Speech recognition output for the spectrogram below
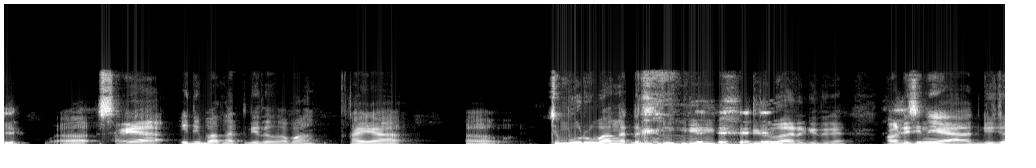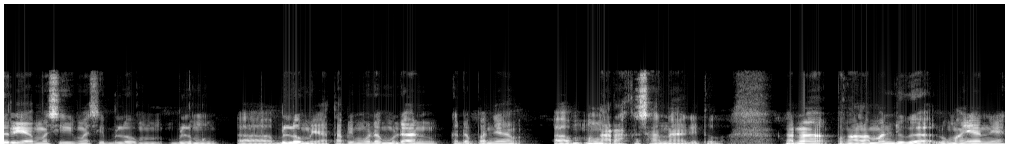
Yeah. Uh, saya ini banget gitu apa kayak uh, cemburu banget di luar gitu ya. Kalau di sini ya jujur ya masih masih belum belum uh, belum ya, tapi mudah-mudahan ke depannya uh, mengarah ke sana gitu. Karena pengalaman juga lumayan ya.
